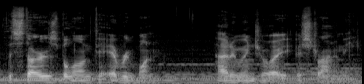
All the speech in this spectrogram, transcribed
The Stars Belong to Everyone How to Enjoy Astronomy.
